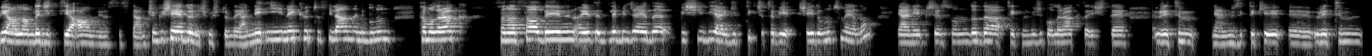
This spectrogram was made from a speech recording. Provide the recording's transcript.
bir anlamda ciddiye almıyor sistem. Çünkü şeye dönüşmüş durumda yani ne iyi ne kötü filan hani bunun tam olarak sanatsal değerinin ayırt edilebileceği ya da bir şey değil. Yani gittikçe tabii şeyi de unutmayalım. Yani 70'lerin sonunda da teknolojik olarak da işte üretim yani müzikteki e, üretim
